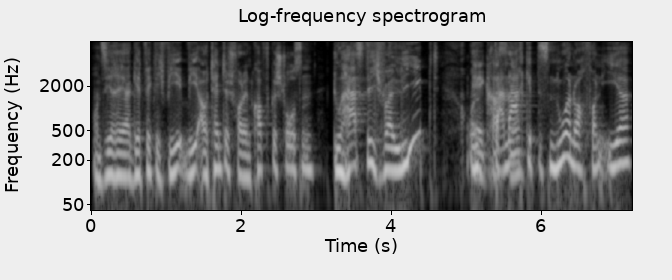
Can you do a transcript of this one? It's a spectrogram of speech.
Und sie reagiert wirklich wie, wie authentisch vor den Kopf gestoßen, du hast dich verliebt? Und Ey, krass, danach ne? gibt es nur noch von ihr,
